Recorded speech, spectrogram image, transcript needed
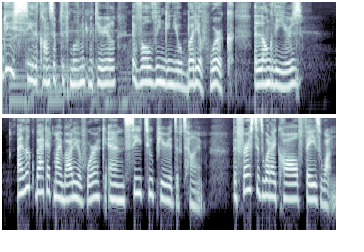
How do you see the concept of movement material evolving in your body of work along the years? I look back at my body of work and see two periods of time. The first is what I call phase one,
